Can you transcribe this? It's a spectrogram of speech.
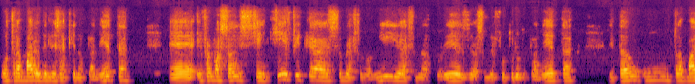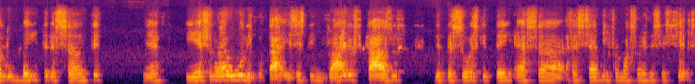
o trabalho deles aqui no planeta, é, informações científicas sobre astronomia, sobre natureza, sobre o futuro do planeta. Então, um trabalho bem interessante, né? E esse não é o único, tá? Existem vários casos de pessoas que têm essa recebem informações desses seres.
